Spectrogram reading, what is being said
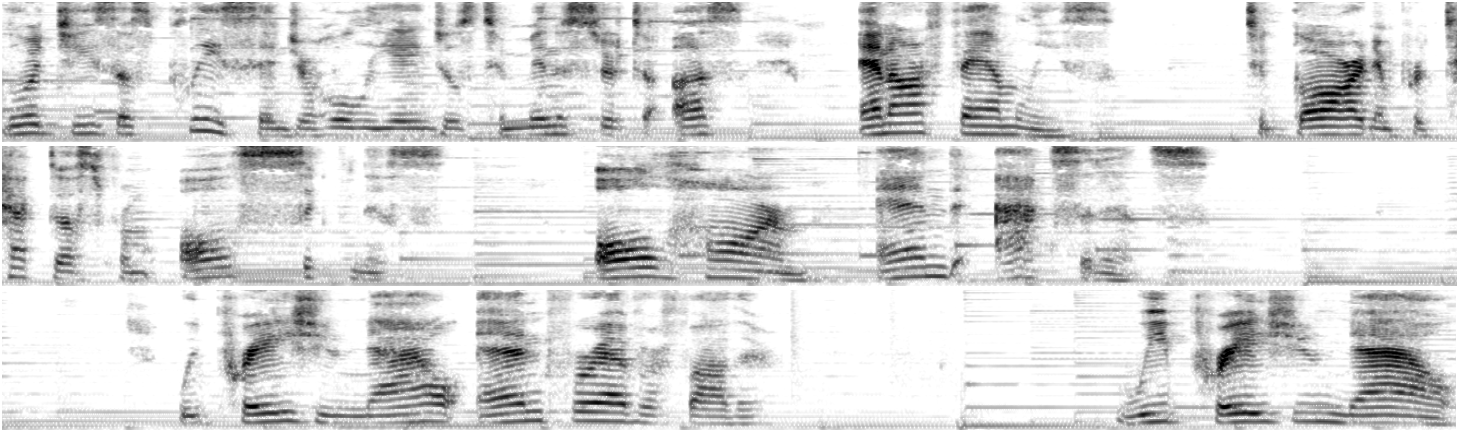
Lord Jesus, please send your holy angels to minister to us and our families, to guard and protect us from all sickness all harm and accidents. We praise you now and forever, Father. We praise you now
